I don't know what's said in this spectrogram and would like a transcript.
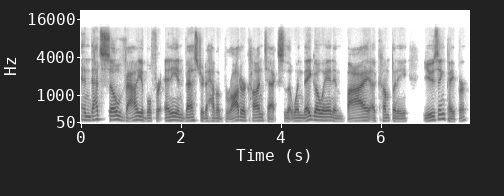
And that's so valuable for any investor to have a broader context so that when they go in and buy a company using paper,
